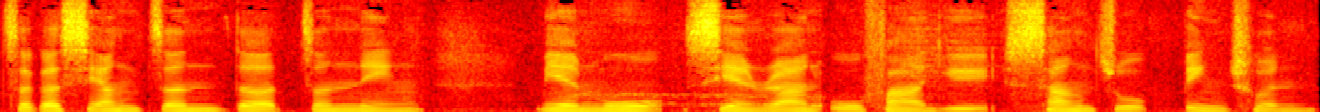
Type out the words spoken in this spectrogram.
这个象征的狰狞面目，显然无法与上主并存。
